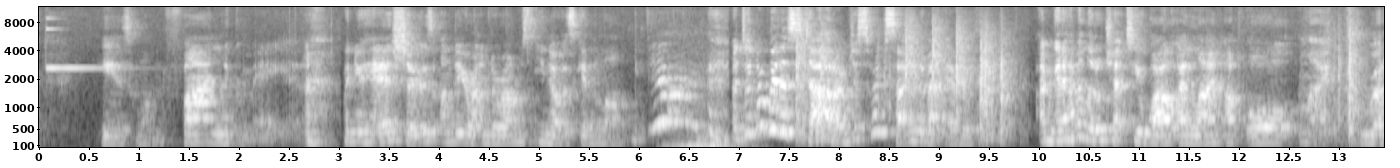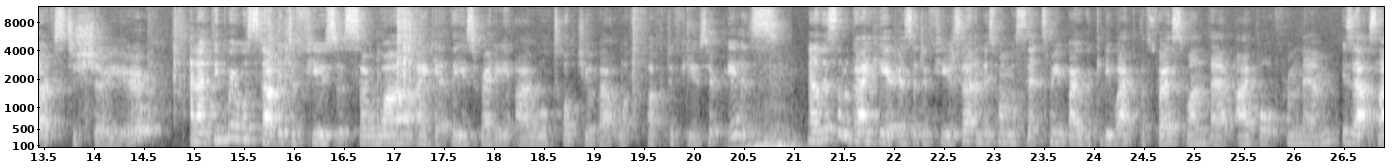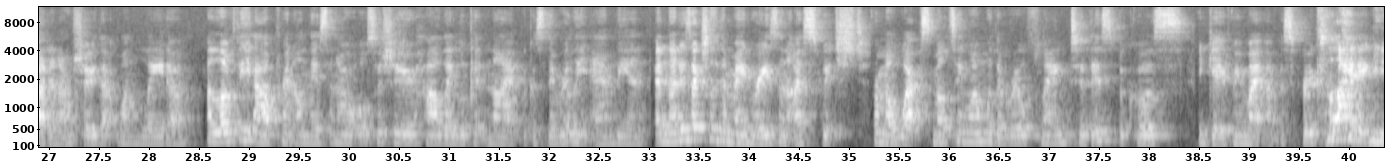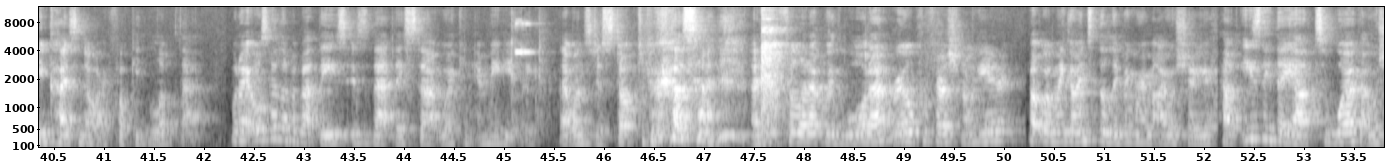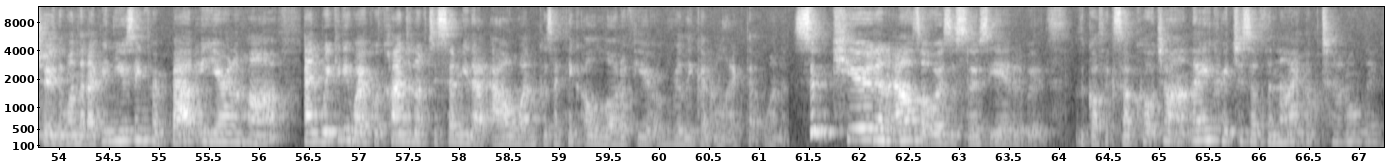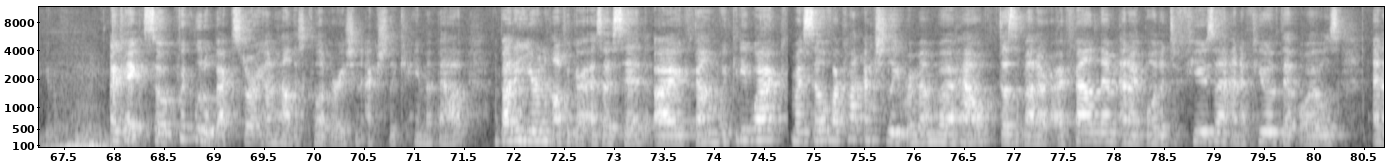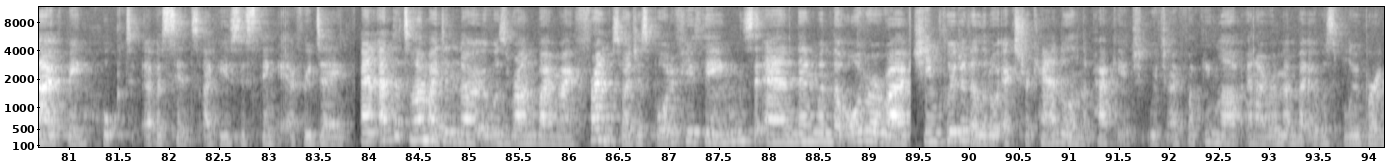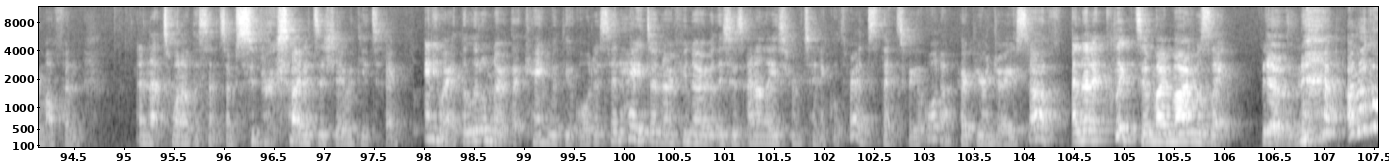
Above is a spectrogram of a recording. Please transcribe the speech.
He is one fine look man. when your hair shows under your underarms, you know it's getting long. Yeah! I don't know where to start. I'm just so excited about everything. I'm gonna have a little chat to you while I line up all my products to show you. And I think we will start with diffusers. So while I get these ready, I will talk to you about what the fuck diffuser is. Now this little guy here is a diffuser and this one was sent to me by Wickety Whack. The first one that I bought from them is outside and I'll show you that one later. I love the owl print on this and I will also show you how they look at night because they're really ambient. And that is actually the main reason I switched from a wax melting one with a real flame to this because it gave me my atmospheric lighting. You guys know I fucking love that. What I also love about these is that they start working immediately. That one's just stopped because I, I didn't fill it up with water, real professional here. But when we go into the living room, I will show you how easy they are to work. I will show you the one that I've been using for about a year and a half. And Wickety Whack were kind enough to send me that owl one because I think a lot of you are really gonna like that one. It's super cute and owls are always associated with the gothic subculture, aren't they? Creatures of the night, nocturnal, they're beautiful. Okay, so a quick little backstory on how this collaboration actually came about. About a year and a half ago, as I said, I found Wickety Whack myself. I can't actually remember how, doesn't matter. I found them and I bought a diffuser and a few of their oils and I've been hooked ever since. I've used this thing every day. And at the time I didn't know it was run by my friend so I just bought a few things and then when the order arrived she included a little extra candle in the package which I fucking love and I remember it was blueberry muffin and that's one of the scents I'm super excited to share with you today. Anyway, the little note that came with the order said, hey, don't know if you know, but this is Annalise from Tentacle Threads. Thanks for your order. Hope you enjoy your stuff. And then it clicked and my mind was like blown. I'm like.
